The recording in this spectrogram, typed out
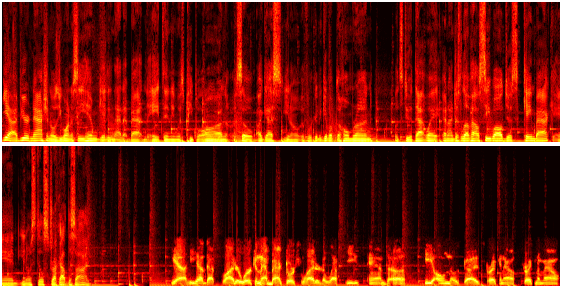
Yeah, if you're Nationals, you want to see him getting that at bat in the eighth inning with people on. So I guess, you know, if we're going to give up the home run, let's do it that way. And I just love how Sewald just came back and, you know, still struck out the side. Yeah, he had that slider working, that backdoor slider to lefties, and uh, he owned those guys, striking out, striking them out.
